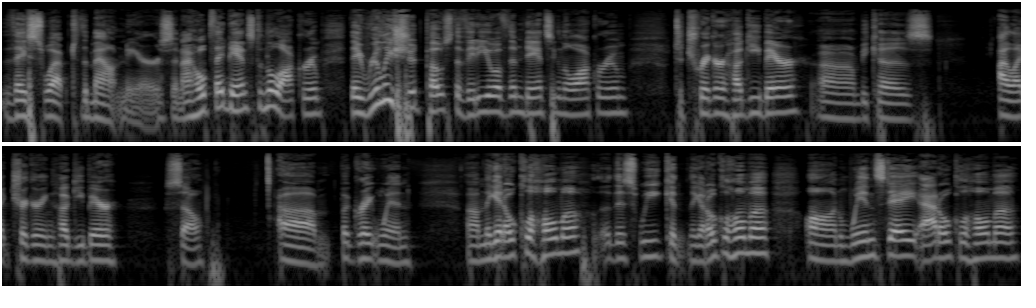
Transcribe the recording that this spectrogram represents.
they swept the Mountaineers, and I hope they danced in the locker room. They really should post the video of them dancing in the locker room to trigger Huggy Bear uh, because I like triggering Huggy Bear. So, um, but great win. Um, they get Oklahoma this week, and they got Oklahoma on Wednesday at Oklahoma.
